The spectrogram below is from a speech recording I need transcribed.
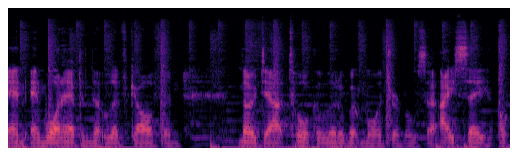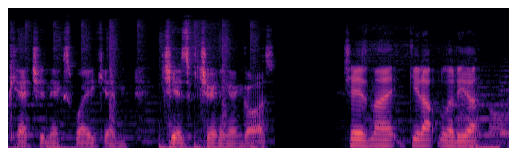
and and what happened at Live Golf and. No doubt, talk a little bit more dribble. So, AC, I'll catch you next week and cheers for tuning in, guys. Cheers, mate. Get up, Lydia.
